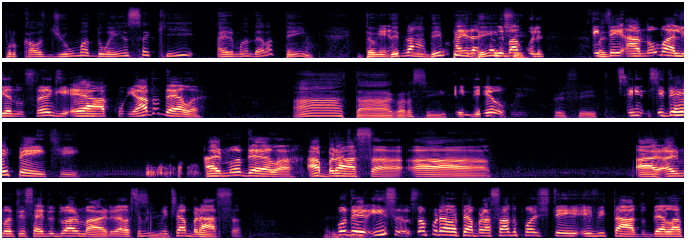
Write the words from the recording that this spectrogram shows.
por causa de uma doença que a irmã dela tem. Então, Exato, mas aquele independente. bagulho, Quem Mas- tem anomalia no sangue é a cunhada dela, Ah, tá, agora sim. entendeu? Perfeito. Se, se de repente a irmã dela abraça a, a, a irmã ter saído do armário, ela simplesmente abraça. Aí Poder, isso, só por ela ter abraçado pode ter evitado dela,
